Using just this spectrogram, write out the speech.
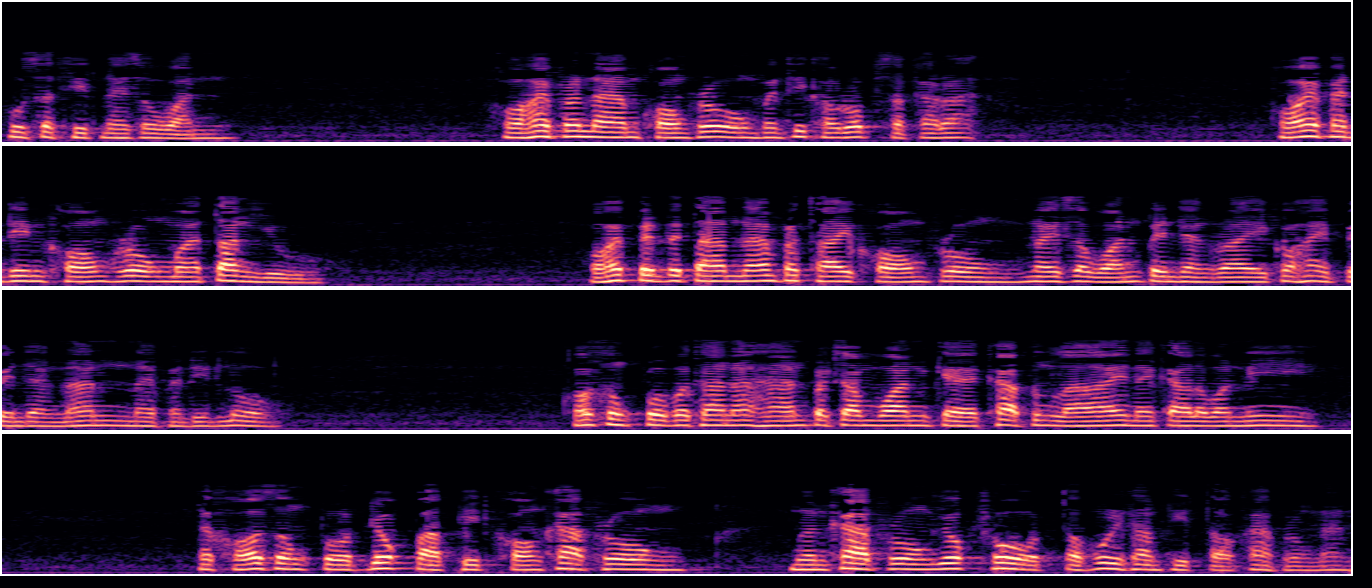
ผู้สถิตในสวรรค์ ขอให้พระนามของพระองค์เป็นที่เคารพสักการะ ขอให้แผ่นดินของพระองค์มาตั้งอยู่ ขอให้เป็นไปตามน้ำพระทัยของพระองค์ในสวรรค์เป็นอย่างไรก็ให้เป็นอย่างนั้นในแผ่นดินโลก ขอทรงโปรดประทานอาหารประจำวันแก่ข้าทั้งหลายในกาลวันนี้ และขอทรงโปรดยกบาปผิดของข้าพระองค์เหมือนข้าพระองค์ยกโทษต่อผู้ที่ทำผิดต่อข้าพระองค์นั้น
